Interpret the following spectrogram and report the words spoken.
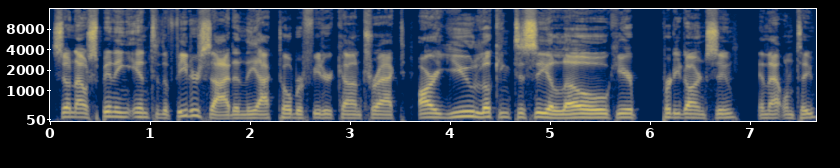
So now spinning into the feeder side in the October feeder contract, are you looking to see a low here pretty darn soon in that one too?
